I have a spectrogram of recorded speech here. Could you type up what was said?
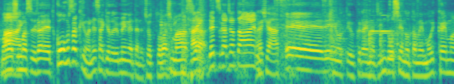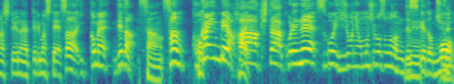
回します、えー候補作品はね先ほど読めなかったんでちょっと飛ばします、はい。レッツガチャタイム。お願いします。えー例によってウクライナ人道支援のためもう一回回しというのをやっておりましてさあ1個目出た。三。三。コカインベア、はい。ああ来た。これねすごい非常に面白そうなんですけども、ね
